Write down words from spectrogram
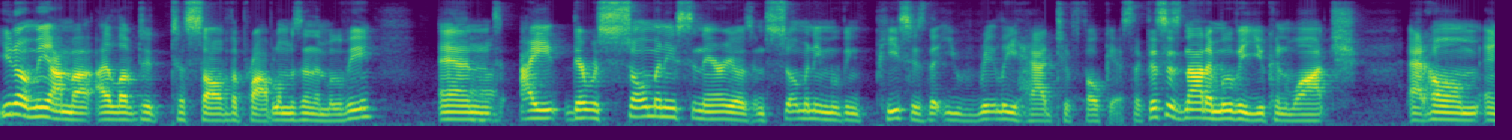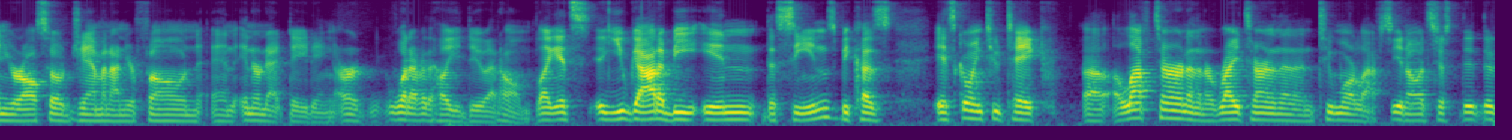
you know me, I'm a, I love to to solve the problems in the movie, and Uh-huh. I there was so many scenarios and so many moving pieces that you really had to focus. Like this is not a movie you can watch at home and you're also jamming on your phone and internet dating or whatever the hell you do at home. Like it's you got to be in the scenes because it's going to take uh, a left turn and then a right turn and then two more lefts. You know, it's just there, there,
